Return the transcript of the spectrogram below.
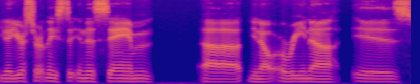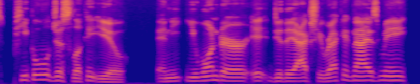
you know, you're certainly in the same, uh, you know, arena, is people will just look at you and you wonder, do they actually recognize me?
